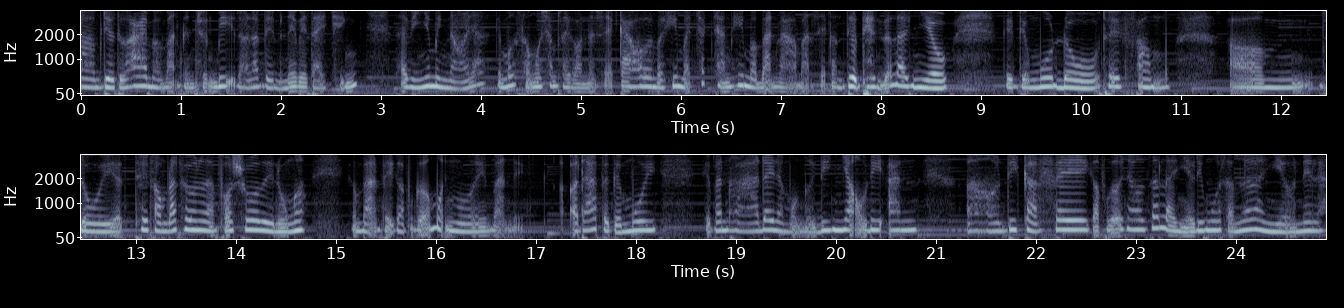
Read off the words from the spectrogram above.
à, điều thứ hai mà bạn cần chuẩn bị đó là về vấn đề về tài chính. Tại vì như mình nói đó cái mức sống ở trong sài gòn nó sẽ cao hơn và khi mà chắc chắn khi mà bạn vào bạn sẽ cần tiêu tiền rất là nhiều về việc mua đồ thuê phòng um, rồi thuê phòng đắt hơn là for sure thì đúng không? Bạn phải gặp gỡ mọi người bạn ở đáp về cái môi cái văn hóa. Đây là mọi người đi nhậu đi ăn uh, đi cà phê gặp gỡ nhau rất là nhiều đi mua sắm rất là nhiều. Nên là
